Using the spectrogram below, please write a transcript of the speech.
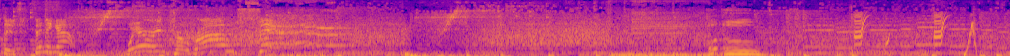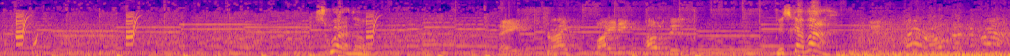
Field is thinning out. We're into round six. Uh oh. Squirtle. They strike fighting poses. Escavar. It's burrowed underground.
